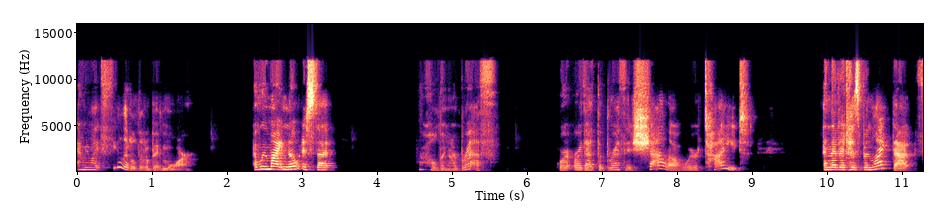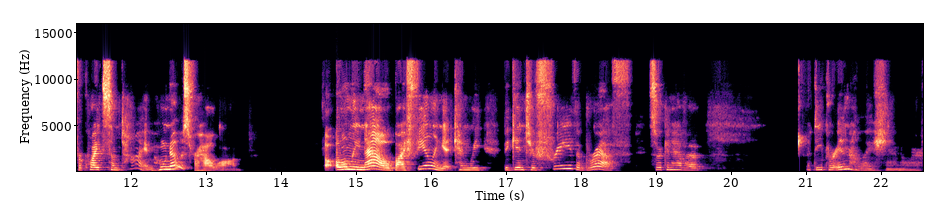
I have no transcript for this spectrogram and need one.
and we might feel it a little bit more. And we might notice that we're holding our breath or, or that the breath is shallow or tight and that it has been like that for quite some time. Who knows for how long? only now by feeling it can we begin to free the breath so it can have a, a deeper inhalation or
